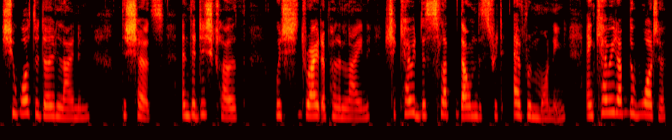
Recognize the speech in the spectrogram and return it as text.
She washed the dirty linen, the shirts, and the dishcloth which she dried upon a line. She carried the slop down the street every morning, and carried up the water,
